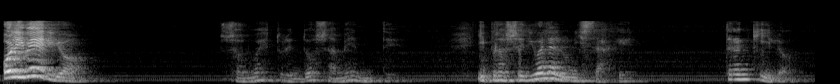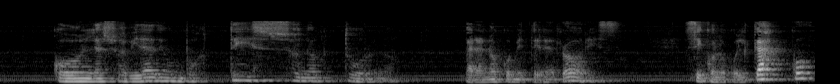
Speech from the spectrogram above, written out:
¡Oliverio! sonó estruendosamente y procedió al alunizaje, tranquilo, con la suavidad de un bostezo nocturno para no cometer errores. Se colocó el casco,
